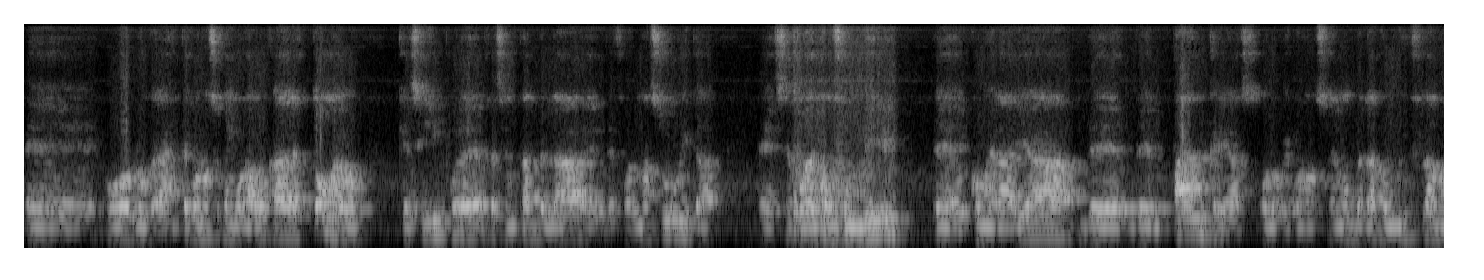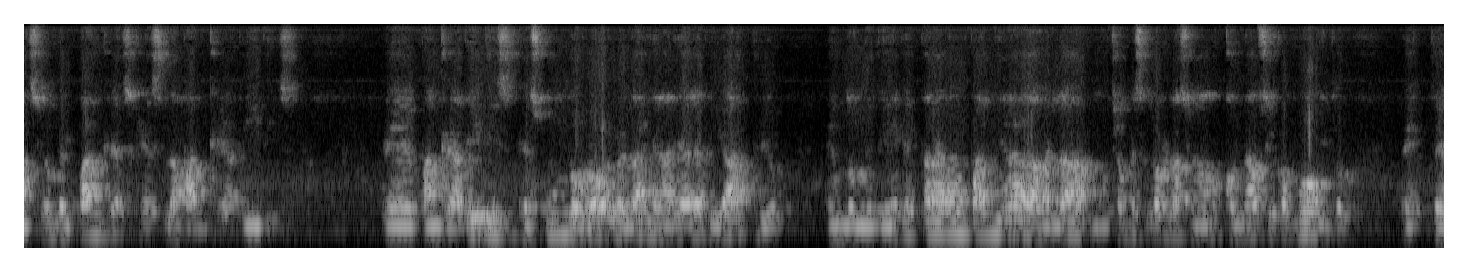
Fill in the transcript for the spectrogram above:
eh, o lo que la gente conoce como la boca del estómago, que sí puede presentar, ¿verdad? Eh, de forma súbita, eh, se puede confundir eh, con el área del páncreas o lo que conocemos ¿verdad? como inflamación del páncreas, que es la pancreatitis. Eh, pancreatitis es un dolor ¿verdad? en el área del epigastrio, en donde tiene que estar acompañada, ¿verdad? Muchas veces lo relacionamos con náusea y con vómito, este,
